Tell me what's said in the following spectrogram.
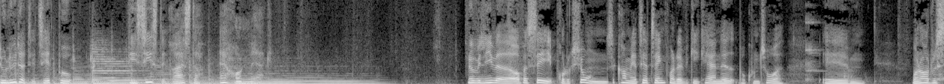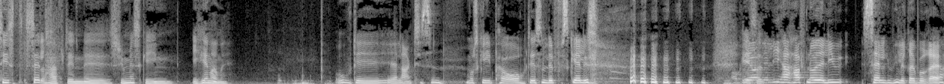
Du lytter til tæt på. De sidste rester af håndværk. Nu har vi lige været op og se produktionen, så kom jeg til at tænke på, da vi gik herned på kontoret. Øh, hvornår har du sidst selv haft en øh, symaskine i hænderne? Uh, det er lang tid siden. Måske et par år. Det er sådan lidt forskelligt. okay, jeg, så... jeg lige har haft noget, jeg lige selv ville reparere,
